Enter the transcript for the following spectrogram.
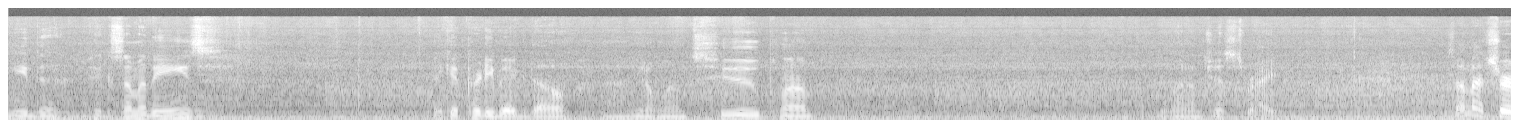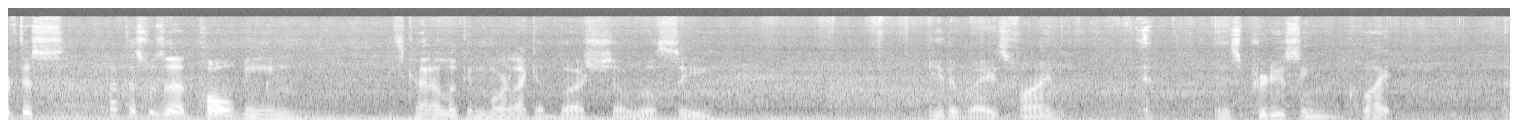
need to pick some of these. They get pretty big though. Uh, you don't want them too plump. You want them just right. So I'm not sure if this, I thought this was a pole bean. It's kind of looking more like a bush, so we'll see. Either way is fine. It is producing quite a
